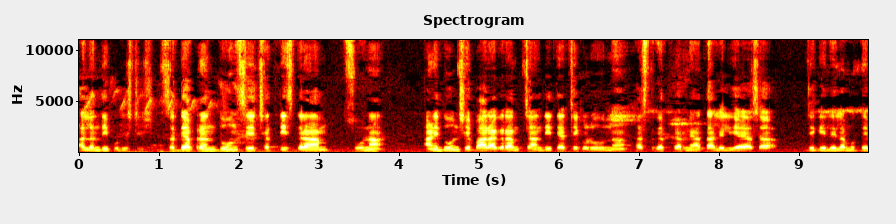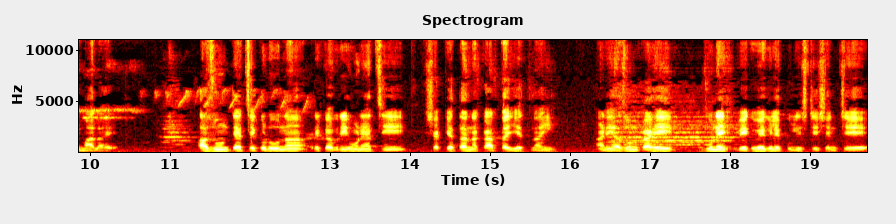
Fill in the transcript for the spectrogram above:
अलंदी पोलीस स्टेशन. सध्यापर्यंत दोनशे छत्तीस ग्राम सोना आणि दोनशे बारा ग्राम चांदी त्याच्याकडून हस्तगत करण्यात आलेली आहे असा जे गेलेला मुद्देमाल आहे. अजून त्याच्याकडून रिकव्हरी होण्याची शक्यता नकारता येत नाही आणि अजून काही गुन्हे वेगवेगळे पोलीस स्टेशनचे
